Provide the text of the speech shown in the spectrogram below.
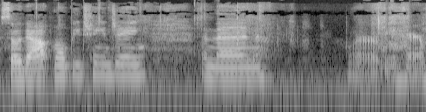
So that won't be changing. And then, where are we here?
